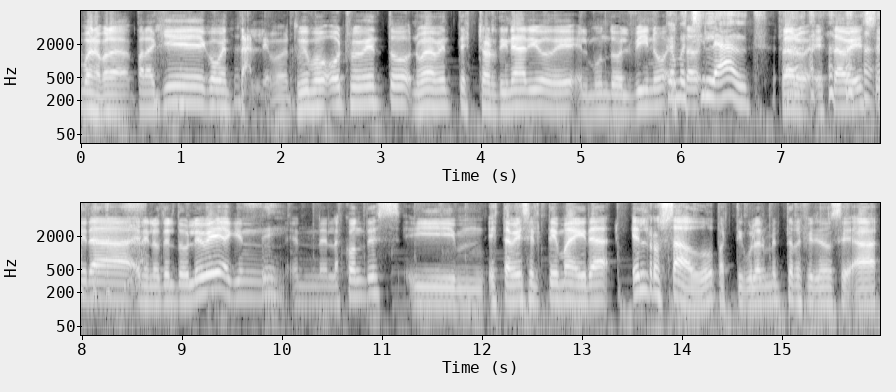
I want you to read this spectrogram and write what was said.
bueno, para, para qué comentarle, porque tuvimos otro evento nuevamente extraordinario del mundo del vino. Como Esta- chill out. Claro, esta vez era en el Hotel W, aquí en, Sí. en- en Las Condes, y mm, esta vez el tema era el rosado, particularmente refiriéndose a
